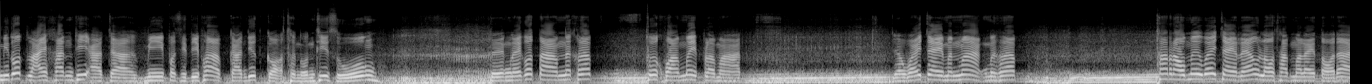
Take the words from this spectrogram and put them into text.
มีรถหลายคันที่อาจจะมีประสิทธิภาพการยึดเกาะถนนที่สูง แต่อย่างไรก็ตามนะครับ เพื่อความไม่ประมาทอย่าไว้ใจมันมากนะครับ ถ้าเราไม่ไว้ใจแล้วเราทำอะไรต่อได้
